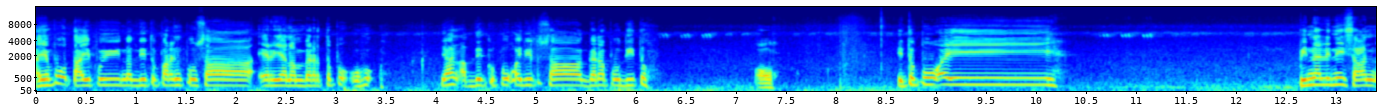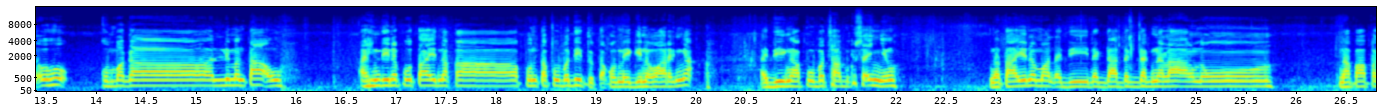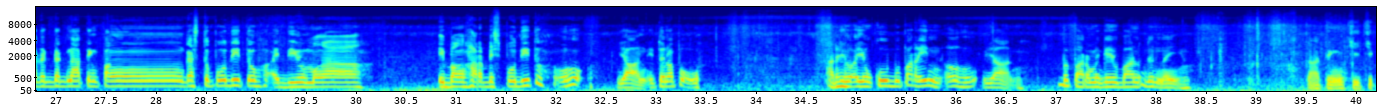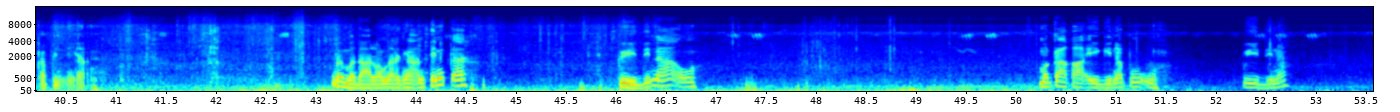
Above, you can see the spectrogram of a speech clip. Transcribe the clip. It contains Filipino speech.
Ayun po, tayo po nandito pa rin po sa area number 2 po. Oh. Yan, update ko po kayo dito sa gana po dito. Oh. Ito po ay pinalinisan. Oh, kumbaga limang tao. Ay hindi na po tayo nakapunta po ba dito? Ako may ginawa rin nga. Ay di nga po ba sabi ko sa inyo na tayo naman ay di nagdadagdag na lang nung napapadagdag nating pang gasto po dito ay di yung mga ibang harvest po dito. Oh, yan, ito na po. Oh. Areho ay yung kubo pa rin. Oh, yan. Ba parang may gayubano dun ay. Nating chichikapin yan. Ba madalang na rin nga ang tinik ah. Pwede na oh. Magkakaigi na po oh. Pwede na.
